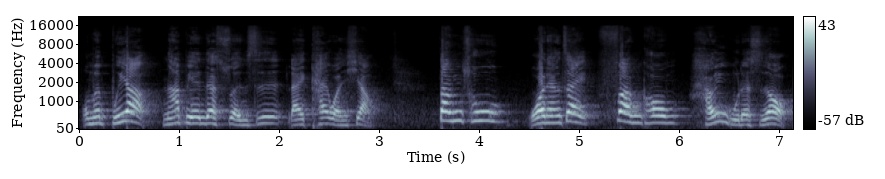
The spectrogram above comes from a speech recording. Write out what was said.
我们不要拿别人的损失来开玩笑。当初王良在放空航运股的时候，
